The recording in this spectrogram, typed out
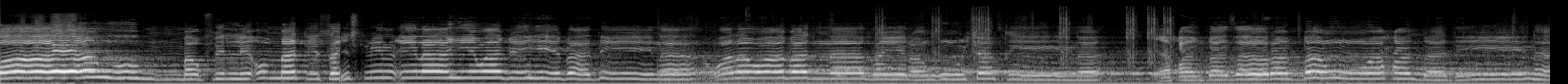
اللهم اغفر لأمة سيد بسم الإله وبه بدينا ولو عبدنا غيره شقينا يا حبذا ربا وحب دينا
